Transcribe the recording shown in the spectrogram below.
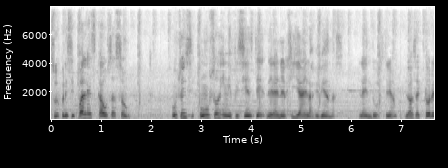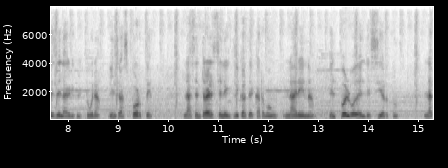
Sus principales causas son uso, uso ineficiente de la energía en las viviendas, la industria, los sectores de la agricultura, el transporte, las centrales eléctricas de carbón, la arena, el polvo del desierto, la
